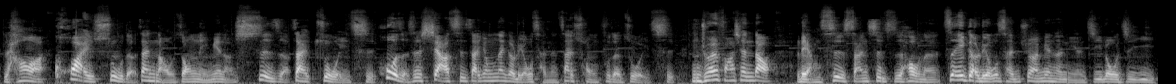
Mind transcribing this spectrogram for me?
然后啊快速的在脑中里面呢试着再做一次，或者是下次再用那个流程呢再重复的做一次，你就会发现到两次三次之后呢，这一个流程居然变成你的肌肉记忆，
